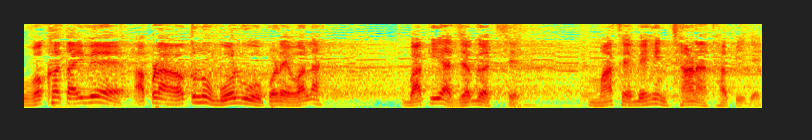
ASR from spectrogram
વખત આવે આપણા હકનું બોલવું પડે, વાલા. બાકી આ જગત છે. માથે બેહીન છાણા થાપી જાય.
